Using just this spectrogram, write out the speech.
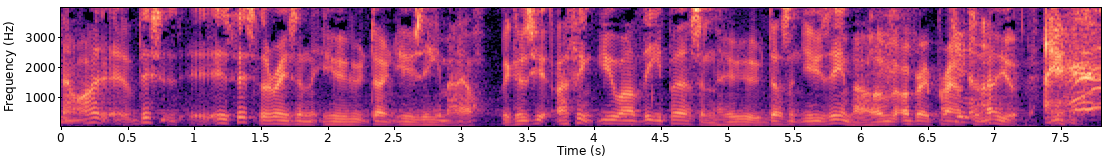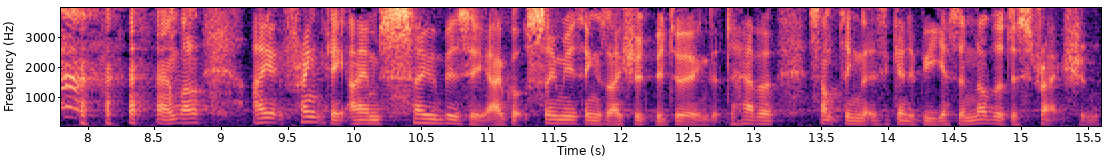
now, I, this is this the reason that you don't use email? Because you, I think you are the person who doesn't use email. I'm, I'm very proud you know, to know you. well, I, frankly, I am so busy. I've got so many things I should be doing that to have a, something that is going to be yet another distraction.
